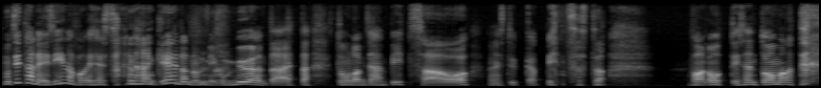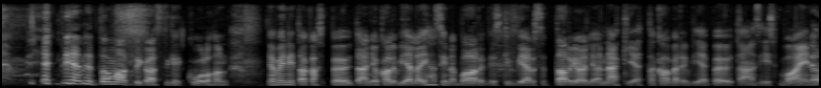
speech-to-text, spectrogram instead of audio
Mutta sitten hän ei siinä vaiheessa enää kehdannut niinku myöntää, että mulla ei mitään pizzaa ole. Mä en edes tykkää pizzasta, vaan otti sen tomaatti, pienen tomaattikastikekulhon ja meni takas pöytään, joka oli vielä ihan siinä baaritiskin vieressä. Tarjoilija näki, että kaveri vie pöytään siis vain. Ja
